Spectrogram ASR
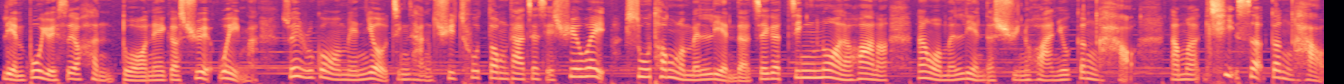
脸部也是有很多那个穴位嘛，所以如果我们有经常去触动到这些穴位，疏通我们脸的这个经络的话呢，那我们脸的循环又更好，那么气色更好，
